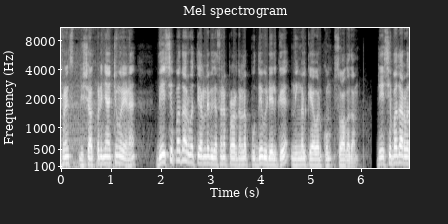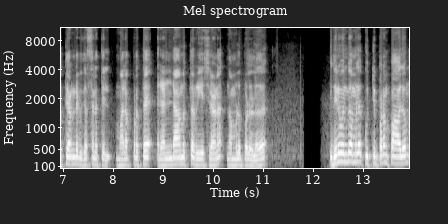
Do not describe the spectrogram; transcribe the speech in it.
ഫ്രണ്ട്സ് നിഷാദ് പടിഞ്ഞാറ്റുമുറയാണ്. ദേശീയപാത അറുപത്തിയാറിന്റെ വികസന പ്രവർത്തനങ്ങളുടെ പുതിയ വീഡിയോയിലേക്ക് നിങ്ങൾക്ക് ഏവർക്കും സ്വാഗതം. ദേശീയപാത അറുപത്തിയാറിന്റെ വികസനത്തിൽ മലപ്പുറത്തെ രണ്ടാമത്തെ റീച്ചിലാണ് നമ്മളിപ്പോൾ ഉള്ളത്. ഇതിനു മുൻപ് നമ്മൾ കുറ്റിപ്പുറം പാലും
